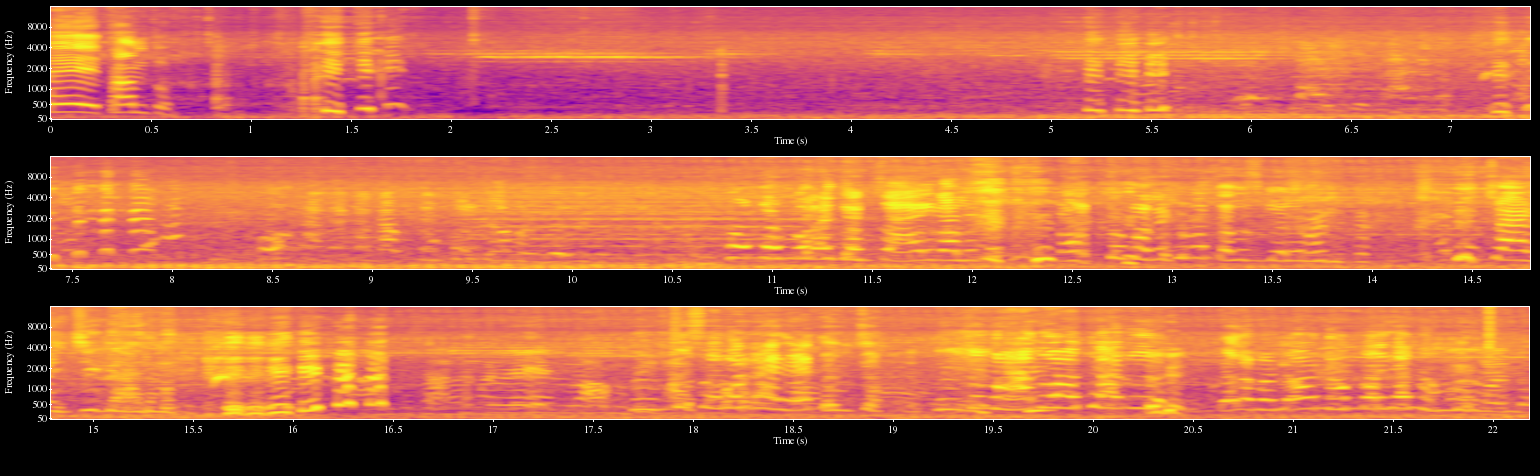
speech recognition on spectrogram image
ए थांब तू. फोन नंबर आहे त्यांचा आई घालून तो मागाशी पण तसंच गेले म्हणजे चायची गाड तुमच्यासमोर राहिला तुमच्या तुमच्या मागं होते आम्ही त्याला म्हणलो नंबर घ्या नंबर म्हणलो.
